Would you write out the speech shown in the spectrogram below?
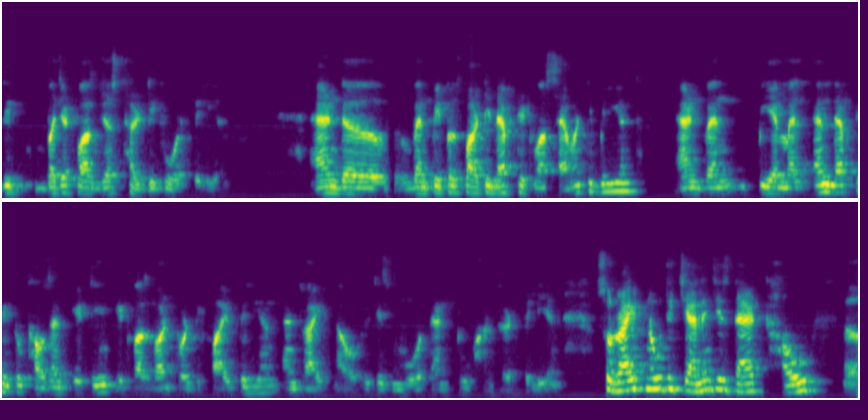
the budget was just 34 billion. And uh, when People's Party left, it was 70 billion. And when PMLN left in 2018, it was 125 billion. And right now it is more than 200 billion. So right now the challenge is that how uh,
